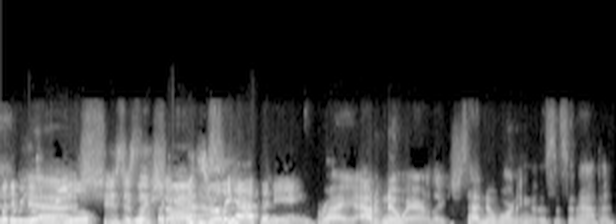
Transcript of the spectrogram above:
whether it Yeah, was real. she's just Like, like, what- shocked. this is really happening. right out of nowhere like she's had no warning that this is going to happen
